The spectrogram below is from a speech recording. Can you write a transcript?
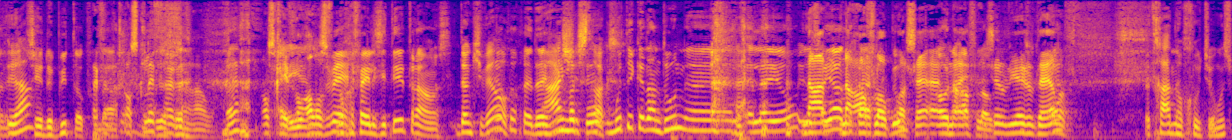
eh Ja? zijn debuut ook nog. vandaag. Even als cliffhanger Dus, houden. hè? Als geven we Hey, alles Nog weg. gefeliciteerd trouwens. Dankjewel. Ja, toch? Heeft Haasje niemand, straks. moet ik het dan doen, eh, Leo? Na, na afloop pas, hè? Oh, na Nee, afloop. Zitten we niet eens op de helft. Het gaat nog goed, jongens.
